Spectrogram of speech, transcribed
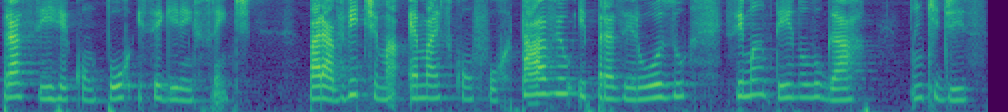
para se recompor e seguir em frente. Para a vítima é mais confortável e prazeroso se manter no lugar em que diz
